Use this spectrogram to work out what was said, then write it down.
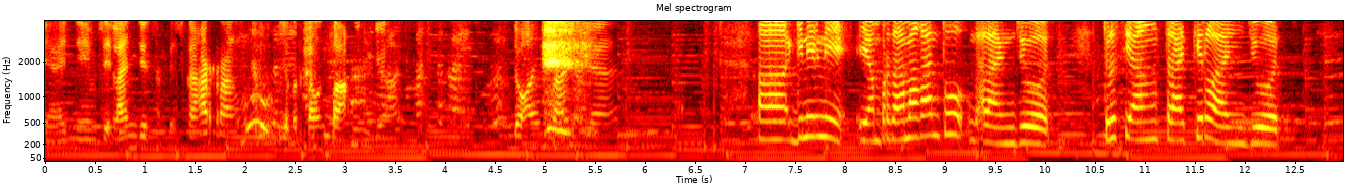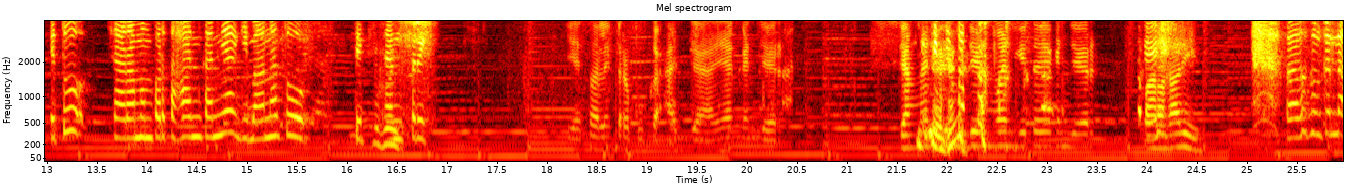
ya ini masih lanjut sampai sekarang uh, ya bertahun-tahun guys doain saya ya Eh, gini nih, yang pertama kan tuh nggak lanjut. Terus yang terakhir lanjut. Itu cara mempertahankannya gimana tuh? Tips and trick. ya saling terbuka aja ya kan Jer jangan diam-diaman gitu ya kan Jer Parah kali. Langsung kena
